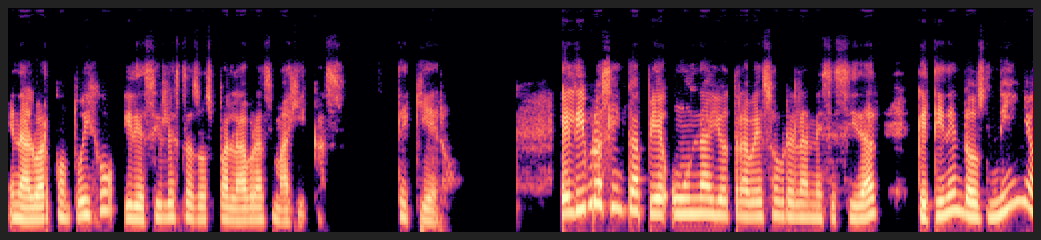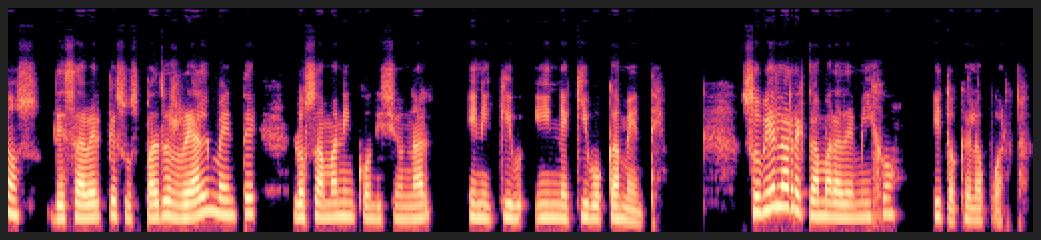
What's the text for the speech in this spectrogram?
en hablar con tu hijo y decirle estas dos palabras mágicas. Te quiero. El libro hace hincapié una y otra vez sobre la necesidad que tienen los niños de saber que sus padres realmente los aman incondicional, inequívocamente. Subí a la recámara de mi hijo y toqué la puerta.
